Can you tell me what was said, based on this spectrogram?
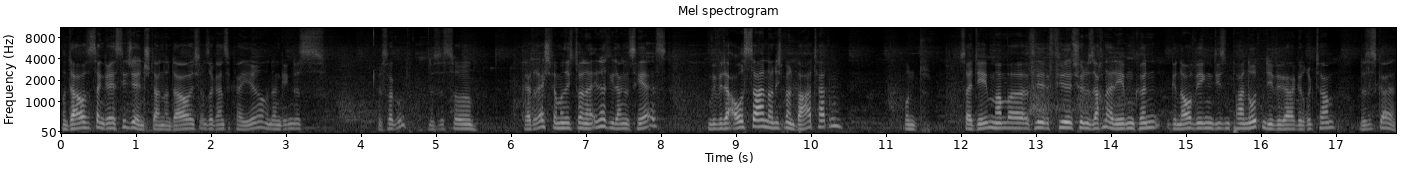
Und daraus ist dann Grace DJ entstanden und dadurch unsere ganze Karriere und dann ging das, das war gut. Das ist so, er hat recht, wenn man sich daran erinnert, wie lange es her ist und wie wir da aussahen, noch nicht mal einen Bart hatten. Und seitdem haben wir viel, viel schöne Sachen erleben können, genau wegen diesen paar Noten, die wir da gedrückt haben. Und das ist geil.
